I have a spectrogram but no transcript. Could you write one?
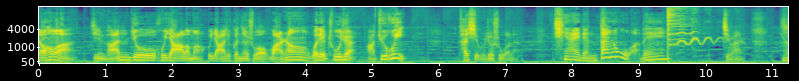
然后啊，锦凡就回家了嘛，回家就跟他说，晚上我得出去啊聚会。他媳妇就说了，亲爱的，你带上我呗。锦凡说，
